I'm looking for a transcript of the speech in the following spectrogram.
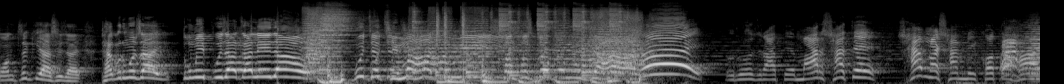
মন্ত্রে কি আসে যায়? ঠাকুর মশাই তুমি পূজা চালিয়ে যাও। বুঝেছি মা তুমি সন্তুষ্ট পূজা। এই! রোজ রাতে মার সাথে সামনাসামনি কথা হয়।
